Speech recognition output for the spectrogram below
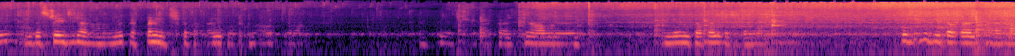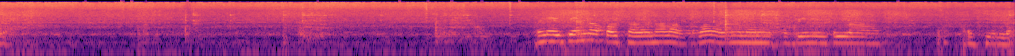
வந்துருச்சு இந்த ஸ்டேஜில் நம்ம வந்து கட் பண்ணி வச்சுருக்க தக்காளி போட்டுக்கலாம் ஓகேவா கட் பண்ணி வச்சுருக்க தக்காளி நான் ஒரு மூணு தக்காளி கட் பண்ணுவேன் குட்டி குட்டி தக்காளி அதனால் ஏன்னா இது தேங்காய் பால் சாதனால அவ்வளோவா வழங்கணும் அப்படின்ட்டுலாம் அவசியம் இல்லை.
